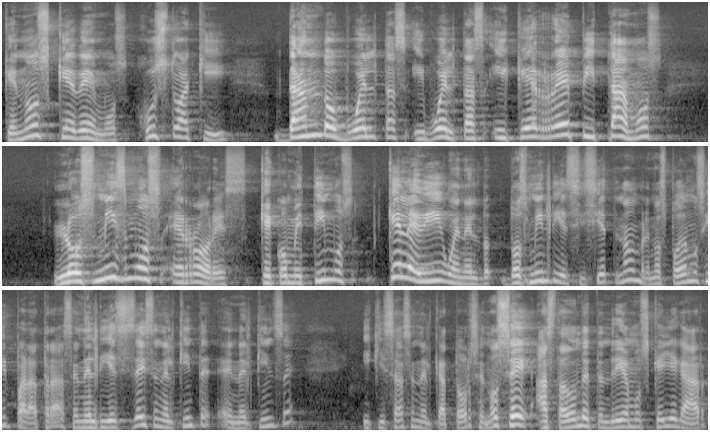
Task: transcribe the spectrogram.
que nos quedemos justo aquí dando vueltas y vueltas y que repitamos los mismos errores que cometimos. ¿Qué le digo en el 2017? No, hombre, nos podemos ir para atrás, en el 16, en el 15, en el 15 y quizás en el 14. No sé hasta dónde tendríamos que llegar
